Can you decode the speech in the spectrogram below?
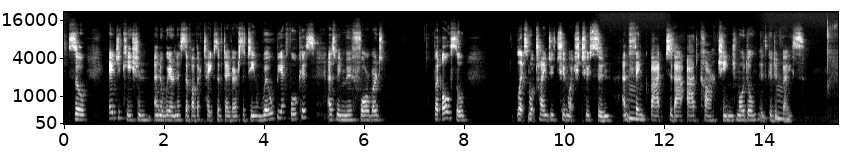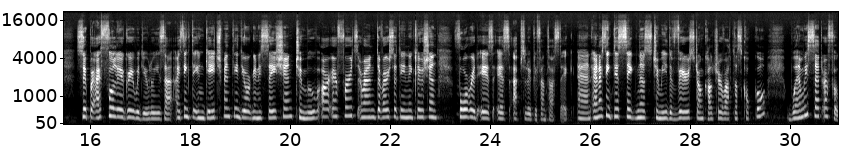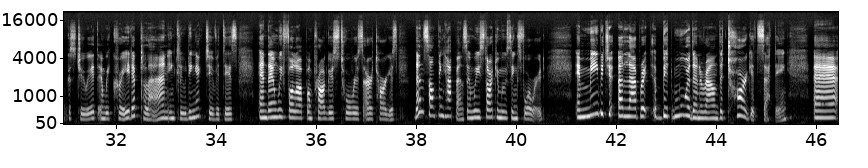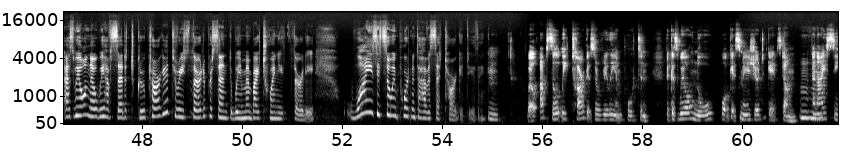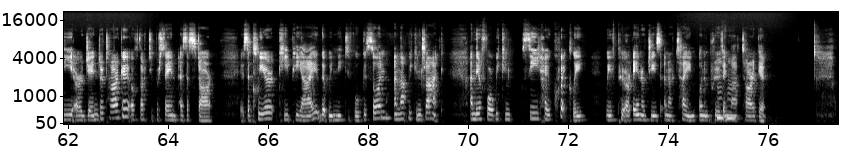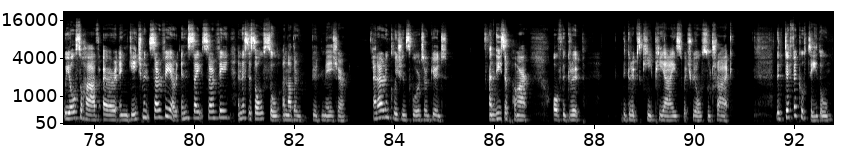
So, education and awareness of other types of diversity will be a focus as we move forward. But also, let's not try and do too much too soon and mm. think back to that ADKAR change model is good mm. advice. Super. I fully agree with you, Louisa. I think the engagement in the organization to move our efforts around diversity and inclusion forward is is absolutely fantastic and and i think this signals to me the very strong culture of atlas copco when we set our focus to it and we create a plan including activities and then we follow up on progress towards our targets then something happens and we start to move things forward and maybe to elaborate a bit more than around the target setting. Uh, as we all know, we have set a group target to reach 30% women by 2030. Why is it so important to have a set target, do you think? Mm. Well, absolutely. Targets are really important because we all know what gets measured gets done. Mm-hmm. And I see our gender target of 30% as a start. It's a clear KPI that we need to focus on and that we can track. And therefore, we can see how quickly we've put our energies and our time on improving mm-hmm. that target. We also have our engagement survey, our insight survey, and this is also another good measure. And our inclusion scores are good. And these are part of the group, the group's KPIs, which we also track. The difficulty, though,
